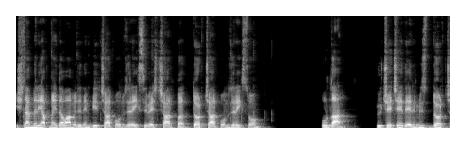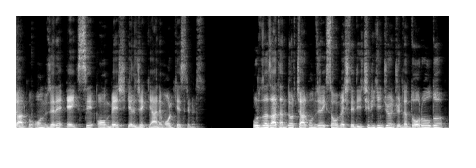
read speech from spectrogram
İşlemleri yapmaya devam edelim. 1 çarpı 10 üzeri eksi 5 çarpı 4 çarpı 10 üzeri eksi 10. Buradan QÇÇ değerimiz 4 çarpı 10 üzeri eksi 15 gelecek. Yani mol kesrimiz. Burada da zaten 4 çarpı 10 üzeri eksi 15 dediği için ikinci öncül de doğru oldu.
